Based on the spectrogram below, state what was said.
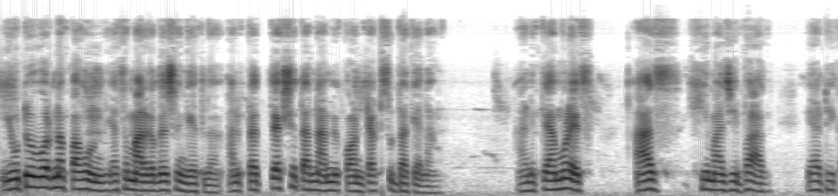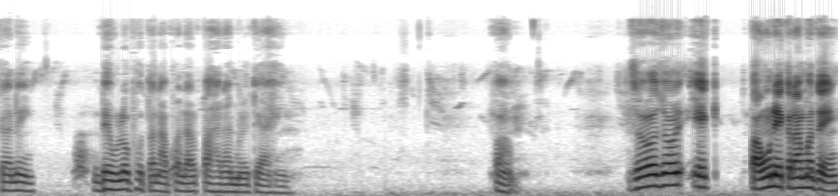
यूट्यूबवरनं पाहून याचं मार्गदर्शन घेतलं आणि प्रत्यक्ष त्यांना आम्ही कॉन्टॅक्टसुद्धा केला. आणि त्यामुळेच आज ही माझी बाग या ठिकाणी डेव्हलप होताना आपल्याला पाहायला मिळते आहे. पहा. जवळजवळ एक पाऊण एकरामध्ये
